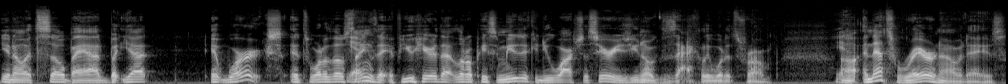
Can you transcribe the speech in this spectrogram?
you know, it's so bad, but yet it works. It's one of those Yeah. things that if you hear that little piece of music and you watch the series, you know exactly what it's from. Yeah. Uh, and that's rare nowadays.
